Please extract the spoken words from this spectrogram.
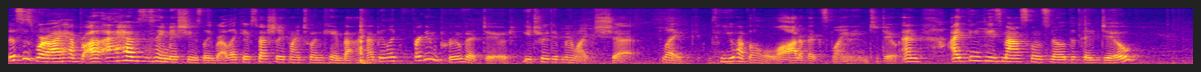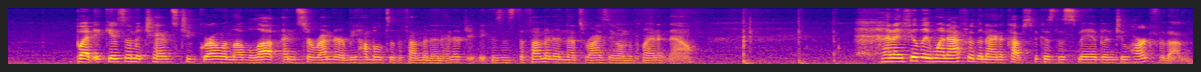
This is where I have I have the same issues, Libra. Like especially if my twin came back, I'd be like, friggin' prove it, dude. You treated me like shit. Like you have a lot of explaining to do, and I think these masculines know that they do. But it gives them a chance to grow and level up and surrender and be humble to the feminine energy because it's the feminine that's rising on the planet now. And I feel they went after the Nine of Cups because this may have been too hard for them.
